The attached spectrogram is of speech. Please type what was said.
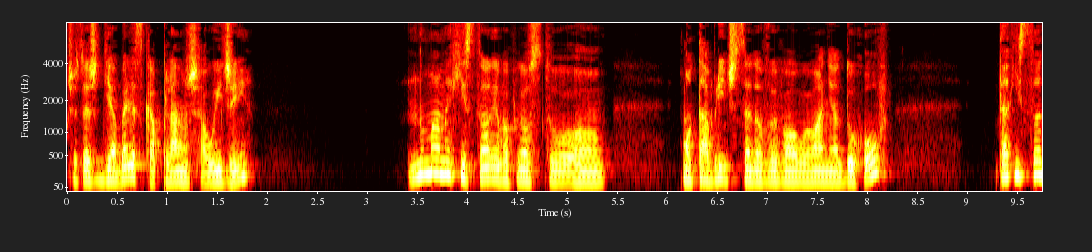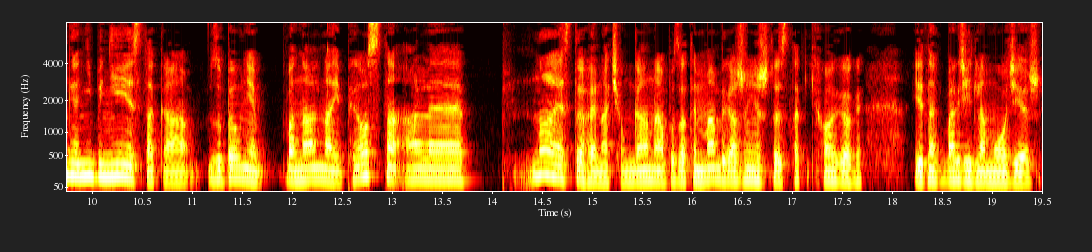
czy też diabelska plansza Ouija, no mamy historię po prostu o, o tabliczce do wywoływania duchów. Ta historia niby nie jest taka zupełnie banalna i prosta, ale no jest trochę naciągana. Poza tym mam wrażenie, że to jest taki horror jednak bardziej dla młodzieży.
